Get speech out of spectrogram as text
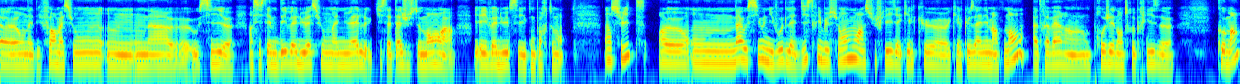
Euh, on a des formations, on, a euh, aussi euh, un système d'évaluation annuel qui s'attache justement à évaluer ces comportements. Ensuite, on a aussi au niveau de la distribution insufflé il y a quelques années maintenant, à travers un projet d'entreprise commun,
